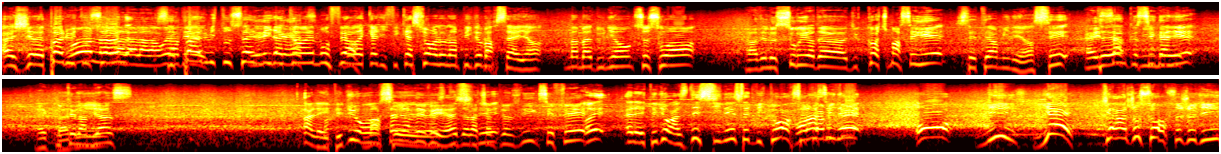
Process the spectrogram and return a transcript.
Ah, je dirais pas lui oh tout seul, c'est pas lui tout seul, mais il a quand même offert la qualification à l'Olympique de Marseille. Hein. Mamadou Niang ce soir. Regardez le sourire du coach marseillais. C'est terminé, hein. c'est Il sent que c'est gagné. Écoutez l'ambiance. Ah, elle a été dure. Hein, Marseille a rêvé hein, de la Champions League, c'est fait. Ouais, elle a été dure à se dessiner cette victoire. c'est terminé. On y est Tirage au sort ce jeudi.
